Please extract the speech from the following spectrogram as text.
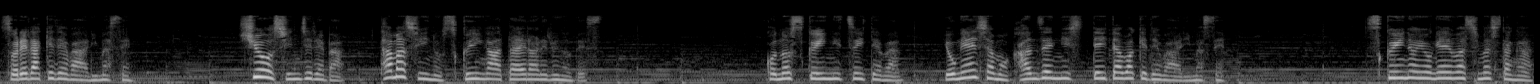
それだけではありません。主を信じれば魂の救いが与えられるのです。この救いについては預言者も完全に知っていたわけではありません。救いの予言はしましたが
